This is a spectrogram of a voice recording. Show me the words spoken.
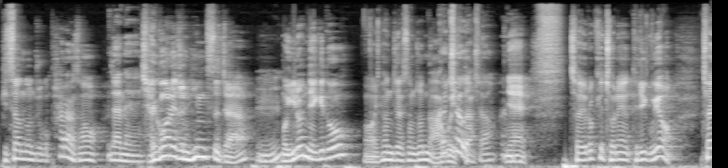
비싼 돈 주고 팔아서, 네네. 재건에 좀 힘쓰자. 음. 뭐, 이런 얘기도, 어, 현재에선 좀 나오고 그쵸, 있다. 그쵸. 예. 자, 이렇게 전해 드리고요. 자,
